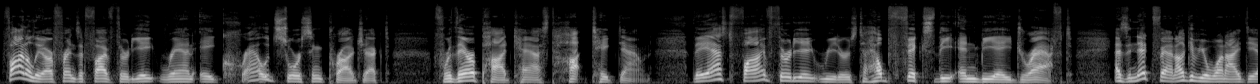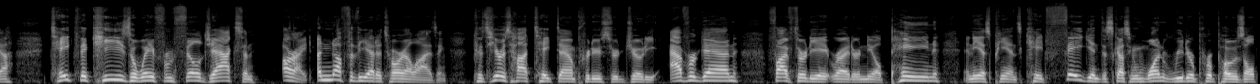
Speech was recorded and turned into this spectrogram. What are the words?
Finally, our friends at 538 ran a crowdsourcing project for their podcast, Hot Takedown. They asked 538 readers to help fix the NBA draft. As a Knick fan, I'll give you one idea. Take the keys away from Phil Jackson all right, enough of the editorializing, because here's Hot Takedown producer Jody Avirgan, 538 writer Neil Payne, and ESPN's Kate Fagan discussing one reader proposal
